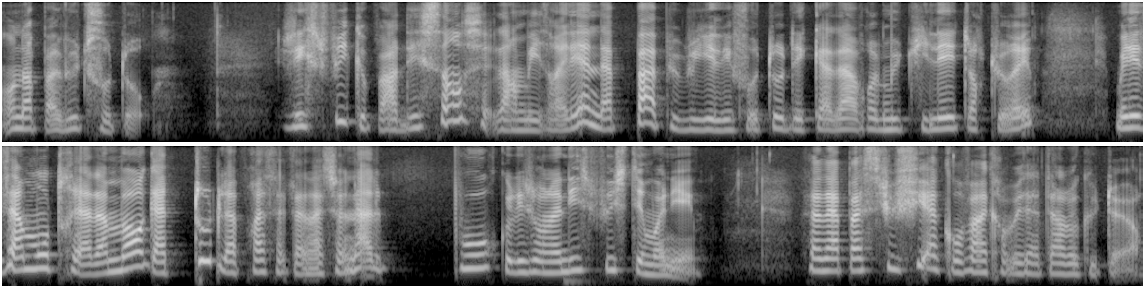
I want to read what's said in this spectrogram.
On n'a pas vu de photos. J'explique que par décence, l'armée israélienne n'a pas publié les photos des cadavres mutilés, torturés, mais les a montrées à la morgue à toute la presse internationale pour que les journalistes puissent témoigner. Ça n'a pas suffi à convaincre mes interlocuteurs.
